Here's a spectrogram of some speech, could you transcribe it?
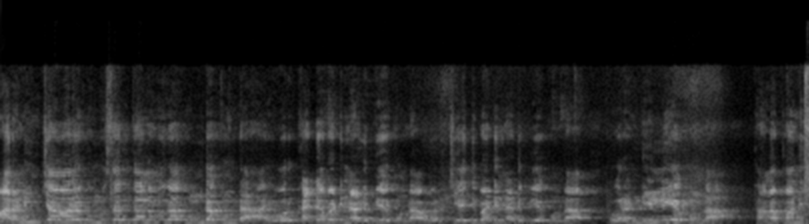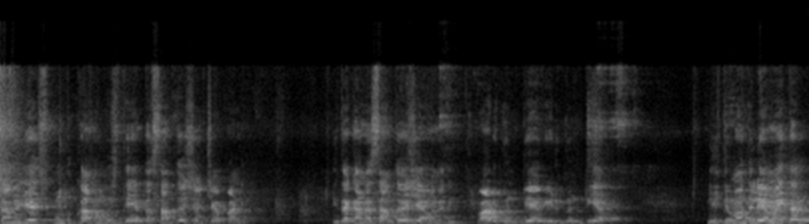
మరణించే వరకు ముసలితనముగా ఉండకుండా ఎవరు కట్టబట్టి నడిపించకుండా ఎవరు చేతి బట్టి నడిపించకుండా ఎవరు నీళ్ళు ఇవ్వకుండా తన పని తను చేసుకుంటూ కన్ను మూస్తే ఎంత సంతోషం చెప్పండి? ఇంతకన్నా సంతోషం ఏమన్నది? వాడు గునిపియా వీడు గునిపియా నీతిమంతులు ఏమవుతారు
